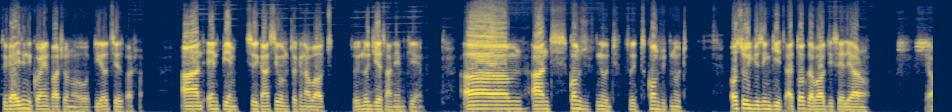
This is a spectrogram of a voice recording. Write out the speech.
So if you're using the current version or the lts version. And npm so you can see what i'm talking about. So node.js and npm um and comes with node. So it comes with node also using git. I talked about this earlier on. Yeah.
